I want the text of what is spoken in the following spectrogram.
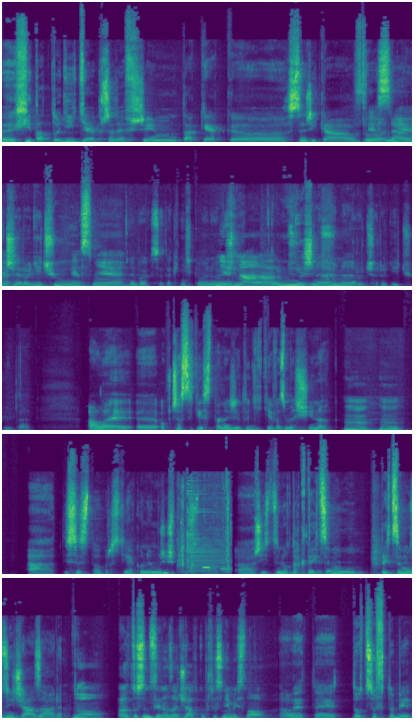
Uh, chytat to dítě především tak, jak uh, se říká v Jasně. náruče rodičů. Jasně. Nebo jak se ta knížka jmenuje? Něžná náruč Něžná rodičů. náruč rodičů, tak. Ale občas se ti stane, že to dítě vezmeš jinak. Hmm, hmm. A ty se z toho prostě jako nemůžeš postavit a říct, no tak teď se mu, teď se mu zničá záda. No, ale to jsem si na začátku přesně myslela. Ale to je to, co v tobě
